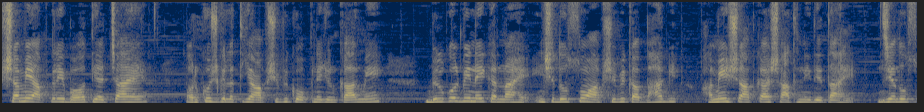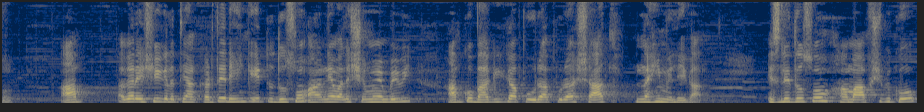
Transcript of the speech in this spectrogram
समय आपके लिए बहुत ही अच्छा है और कुछ गलतियाँ आप सभी को अपने जुनकाल में बिल्कुल भी नहीं करना है। इनसे दोस्तों, आप सभी का भाग्य हमेशा आपका साथ नहीं देता है। जी हाँ दोस्तों, आप अगर ऐसी गलतियाँ करते रहेंगे तो दोस्तों, आने वाले समय में भी आपको भाग्य का पूरा पूरा साथ नहीं मिलेगा। इसलिए दोस्तों, हम आप सभी को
